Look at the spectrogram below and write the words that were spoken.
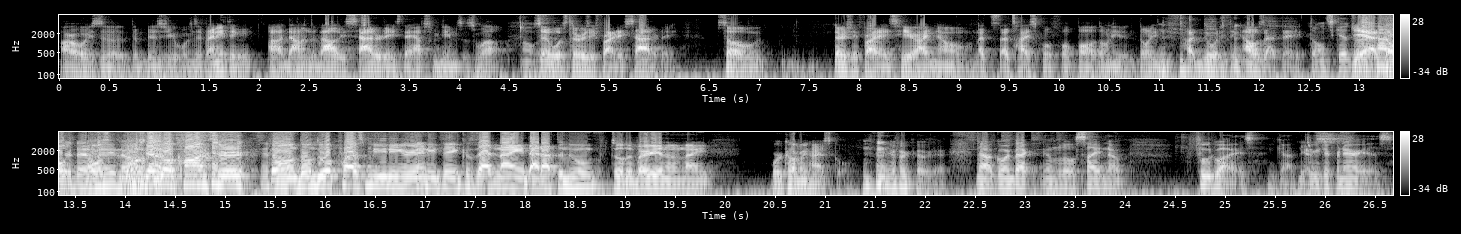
are always the, the busier ones. If anything, uh, down in the valley, Saturdays they have some games as well. Oh, so really? it was Thursday, Friday, Saturday. So Thursday, Fridays here, I know that's that's high school football. Don't even don't even t- do anything else that day. Don't schedule yeah, a concert don't, don't, day, don't schedule a concert. don't don't do a press meeting or anything because that night, that afternoon till the very end of the night, we're covering high school. we're covering Now going back on a little side note, food wise, you got yes. three different areas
